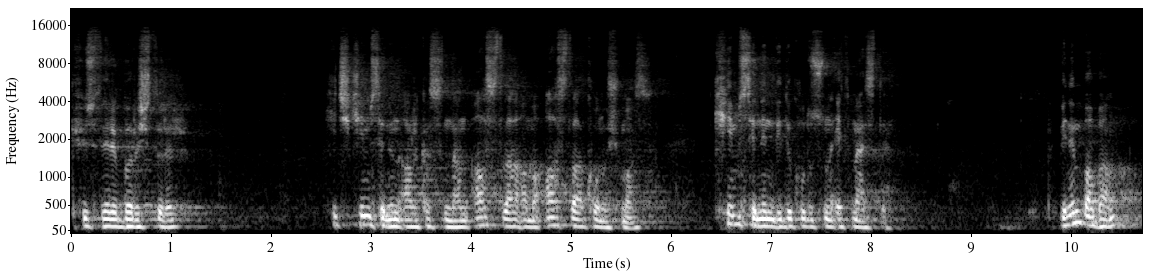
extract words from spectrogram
Küsleri barıştırır. Hiç kimsenin arkasından asla ama asla konuşmaz. Kimsenin dedikodusunu etmezdi. Benim babam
